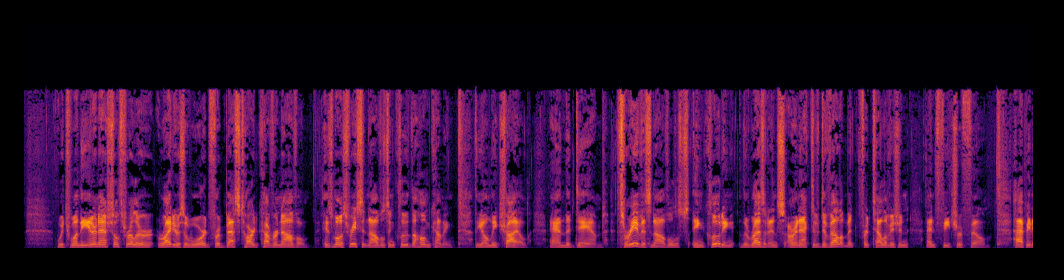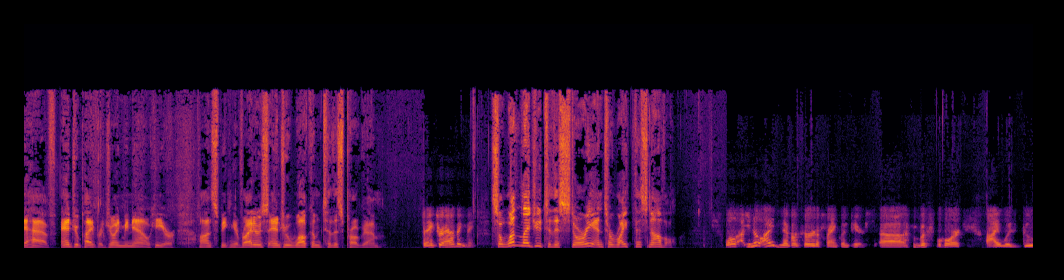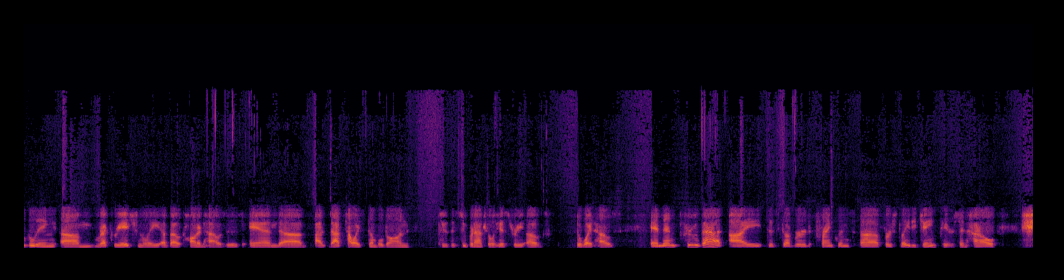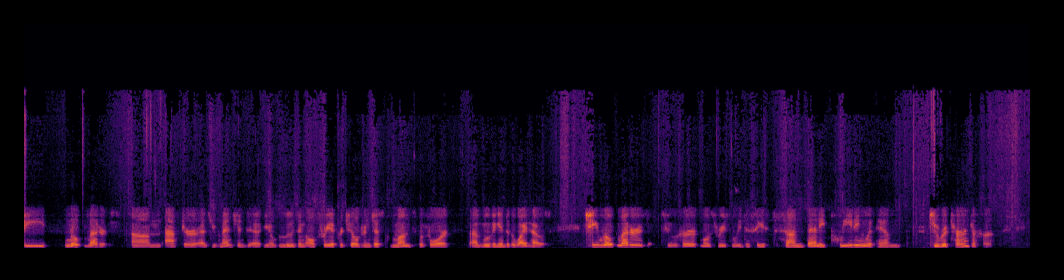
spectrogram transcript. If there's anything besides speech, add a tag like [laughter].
which won the International Thriller Writers Award for Best Hardcover Novel. His most recent novels include The Homecoming, The Only Child, and The Damned. Three of his novels, including The Residence, are in active development for television and feature film. Happy to have Andrew Pyper join me now here on Speaking of Writers. Andrew, welcome to this program. Thanks for having me. So, what led you to this story and to write this novel? Well, you know, I'd never heard of Franklin Pierce uh, [laughs] before. I was Googling um, recreationally about haunted houses, and uh, I, that's how I stumbled on to the supernatural history of the White House. And then through that, I discovered Franklin's uh, First Lady, Jane Pierce, and how she wrote letters um, after, as you've mentioned, uh, you know, losing all three of her children just months before uh, moving into the White House. She wrote letters to her most recently deceased son, Bennie, pleading with him to return to her.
